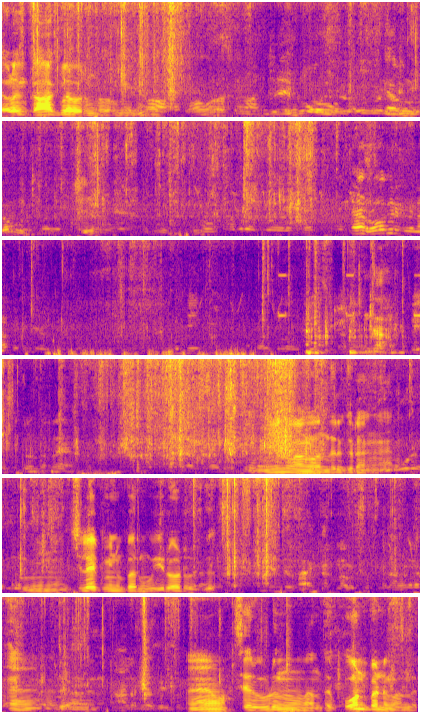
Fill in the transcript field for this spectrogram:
எவ்வளோ காக்கில் வருங்க ஒரு மீன்? மீன் வாங்க வந்திருக்குறாங்க. மீன் ஜிலேபி மீன் பாருங்க உயிரோடு இருக்கு. ஆ, அது. ஆ சரி விடுங்க அந்த ஃபோன் பண்ணுங்க வந்து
